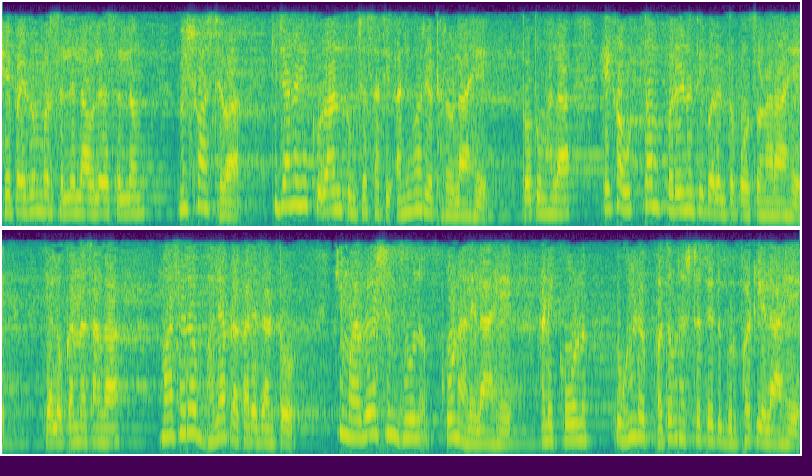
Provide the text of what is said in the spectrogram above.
हे पैगंबर सल्लेला सल्लम विश्वास ठेवा की ज्यानं हे कुराण तुमच्यासाठी अनिवार्य ठरवलं आहे तो तुम्हाला एका उत्तम परिणतीपर्यंत पोहोचवणार आहे. या लोकांना सांगा माझा रब भल्या प्रकारे जाणतो की मार्गदर्शन घेऊन कोण आलेला आहे आणि कोण उघड पथभ्रष्टतेत गुरफटलेला आहे.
